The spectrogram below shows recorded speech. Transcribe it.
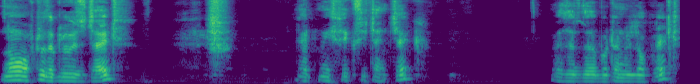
now after the glue is dried. Let me fix it and check whether the button will operate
